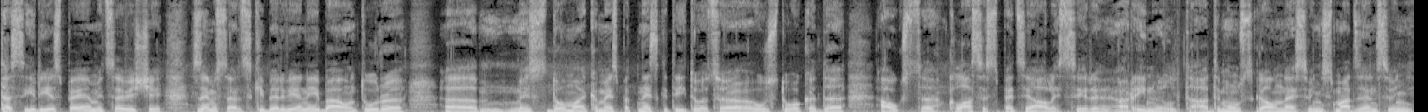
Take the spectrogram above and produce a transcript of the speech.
Tas ir iespējami, sevišķi zemesardzes kibervienībā, un tur uh, es domāju, ka mēs pat neskatītos uh, uz to, ka uh, augsta klases speciālists ir ar invaliditāti. Mums galvenais ir viņa smadzenes, viņa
